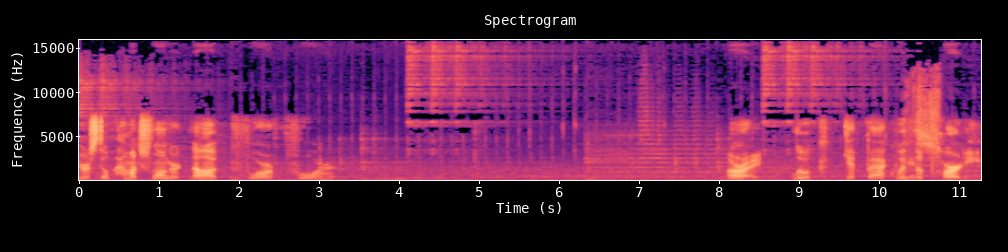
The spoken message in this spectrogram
You're still. How much longer? No, four? Four? Alright, Luke, get back with Yes. the party.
